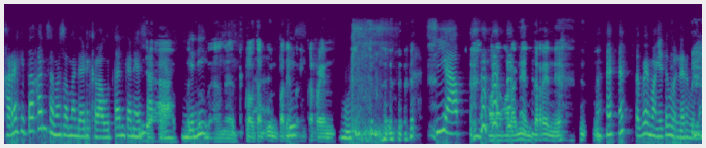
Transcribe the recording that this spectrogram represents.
karena kita kan sama-sama dari kelautan kan ya Sat ya. Jadi banget kelautan Unpad yang paling keren. Siap. Orang-orangnya yang keren ya. Tapi emang itu benar-benar.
